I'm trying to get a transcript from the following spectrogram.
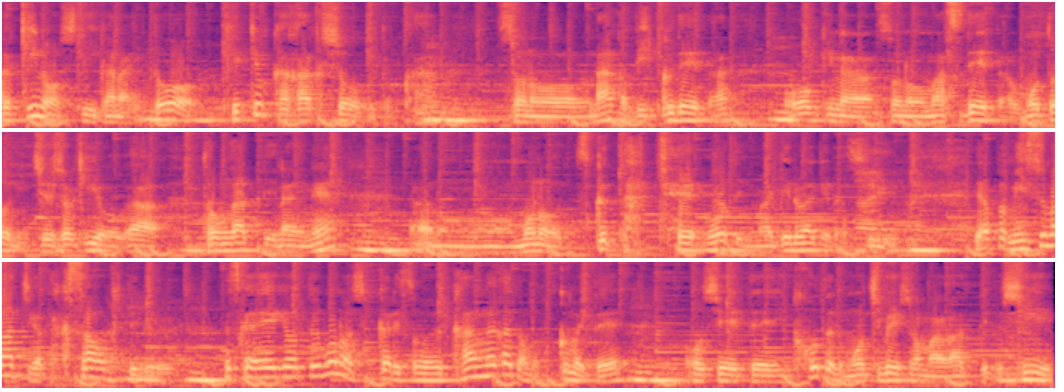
が機能していかないと結局価格勝負とかそのなんかビッグデータ大きなそのマスデータをもとに中小企業がとんがっていないねあのものを作ったって大手に負けるわけだしやっぱミスマッチがたくさん起きてくる。ですから営業というものをしっかりそういう考え方も含めて教えていくことでモチベーションも上がっていくし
